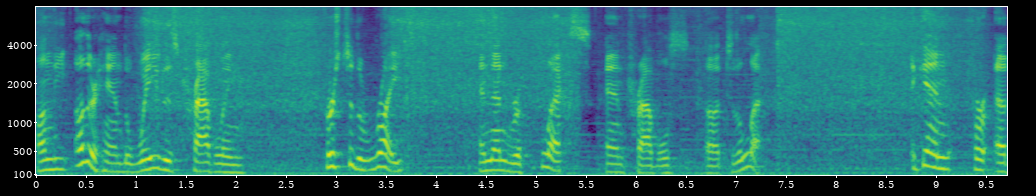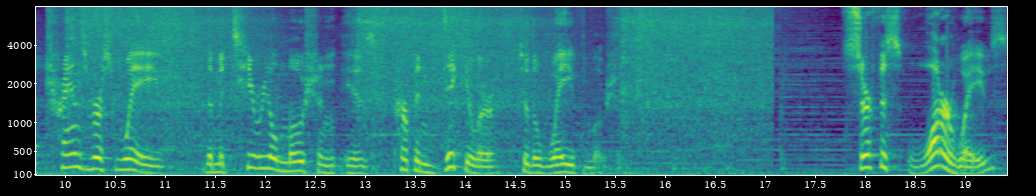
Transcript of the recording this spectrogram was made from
On the other hand, the wave is traveling first to the right and then reflects and travels uh, to the left. Again, for a transverse wave, the material motion is perpendicular to the wave motion. Surface water waves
